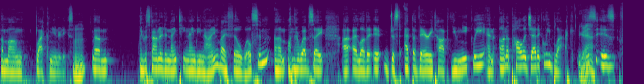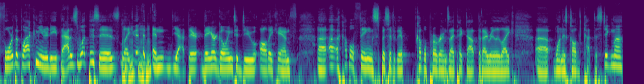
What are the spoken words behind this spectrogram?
among Black communities. Um, it was founded in 1999 by Phil Wilson. Um, on their website, uh, I love it. It just at the very top, uniquely and unapologetically black. Yeah. This is for the black community. That is what this is. Like, and yeah, they're they are going to do all they can. Uh, a couple things specifically, couple programs I picked out that I really like. Uh, one is called Cut the Stigma.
